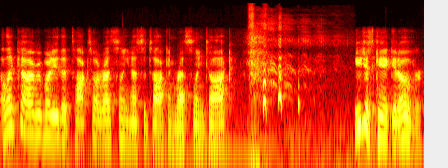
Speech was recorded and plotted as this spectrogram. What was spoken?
I like how everybody that talks about wrestling has to talk in wrestling talk. you just can't get over.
